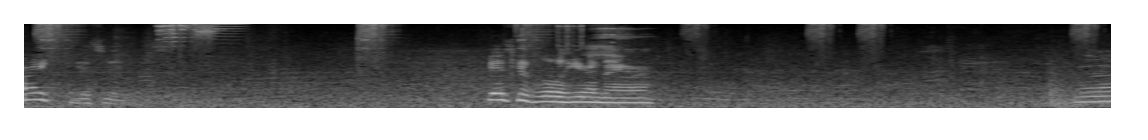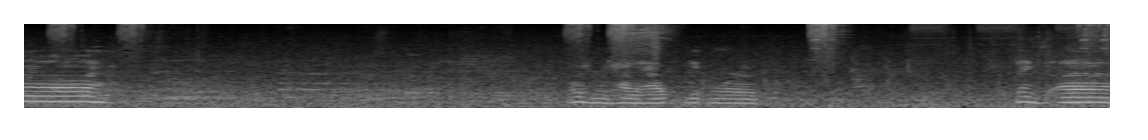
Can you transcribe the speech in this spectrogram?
Already? Yes, it is. It's just a little here and there. Uh, I always wondered how to have, get more things. Uh,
